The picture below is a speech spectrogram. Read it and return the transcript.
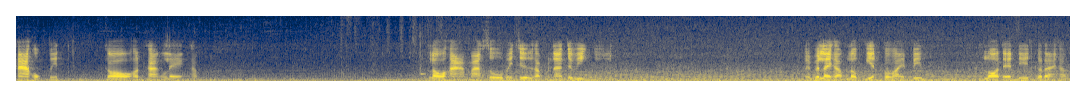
ห้าหกเมตร ก็ค่อนข้างแรงครับ เราหามาโซไม่เจอครับมันน่าจะวิ่งหนีไม่เป็นไรครับ เราเปลี่ยนเป้าหมายเป็นลอ d แอนเดสก็ได้ครับ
